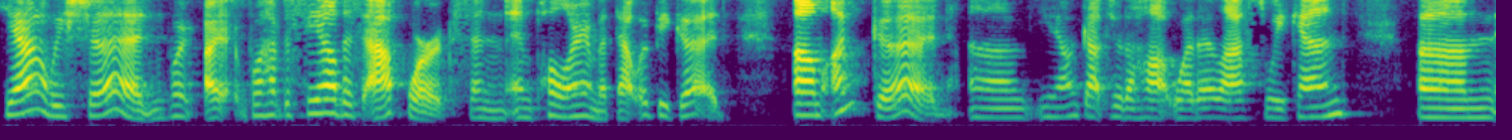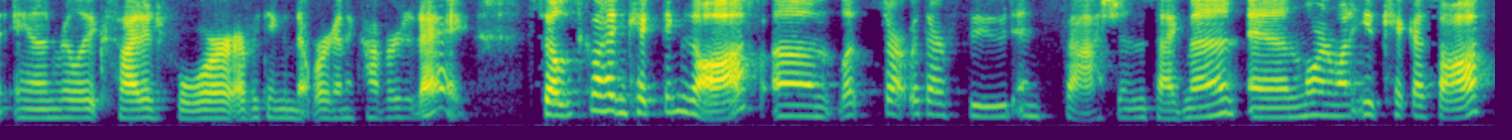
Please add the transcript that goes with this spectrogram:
Yeah, we should. I, we'll have to see how this app works and, and pull her in, but that would be good. Um, I'm good. Um, you know, got through the hot weather last weekend um, and really excited for everything that we're going to cover today. So let's go ahead and kick things off. Um, let's start with our food and fashion segment. And Lauren, why don't you kick us off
